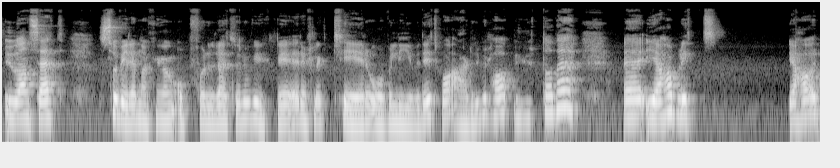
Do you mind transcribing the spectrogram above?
Uansett så vil jeg nok en gang oppfordre deg til å virkelig reflektere over livet ditt. Hva er det du vil ha ut av det? Eh, jeg har blitt Jeg har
